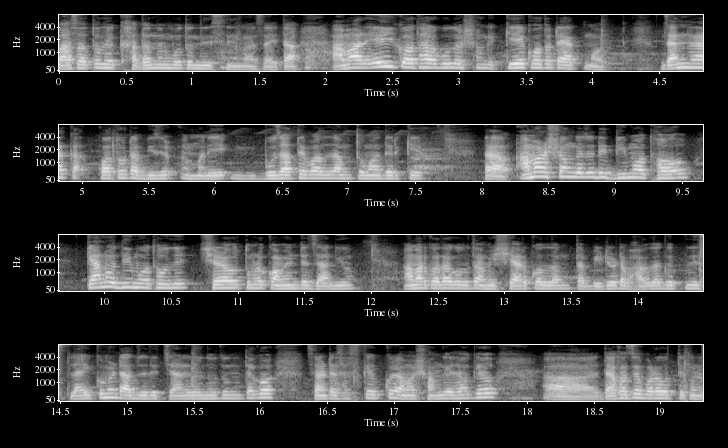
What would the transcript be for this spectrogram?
বাঁচাতে হলে খাদানের মতন সিনেমা চাই। তা আমার এই কথাগুলোর সঙ্গে কে কতটা একমত জানি না কতটা বিজ- মানে বোঝাতে পারলাম তোমাদেরকে। তা আমার সঙ্গে যদি দ্বিমত হও কেন দ্বিমত হলে সেটাও তোমরা কমেন্টে জানিও। আমার কথাগুলো তো আমি শেয়ার করলাম। তা ভিডিওটা ভালো লাগলে প্লিজ লাইক কমেন্ট আর যদি চ্যানেলে নতুন থাকো চ্যানেলটা সাবস্ক্রাইব করে আমার সঙ্গে থাকেও। দেখা যাচ্ছে পরবর্তী কোনো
